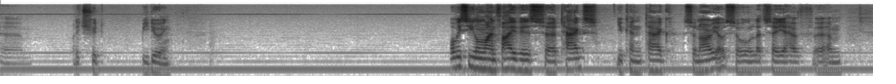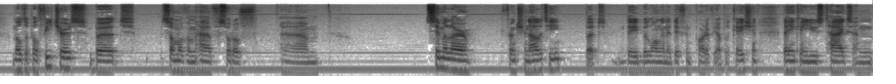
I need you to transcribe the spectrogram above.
um, what it should be doing. What we see on line 5 is uh, tags. You can tag scenarios, so let's say you have um, multiple features, but some of them have sort of um, similar functionality, but they belong in a different part of your application. Then you can use tags, and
